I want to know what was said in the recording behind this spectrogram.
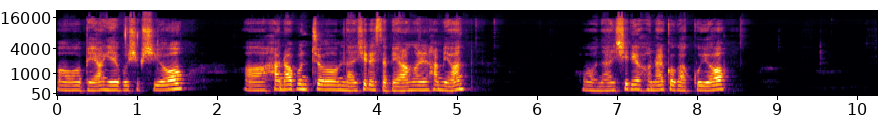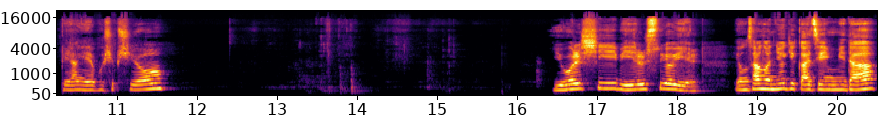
어, 배양해 보십시오. 어, 하나분쯤 난실에서 배양을 하면 어, 난실이 흔할 것 같고요. 배양해 보십시오. 2월 12일 수요일 영상은 여기까지입니다.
